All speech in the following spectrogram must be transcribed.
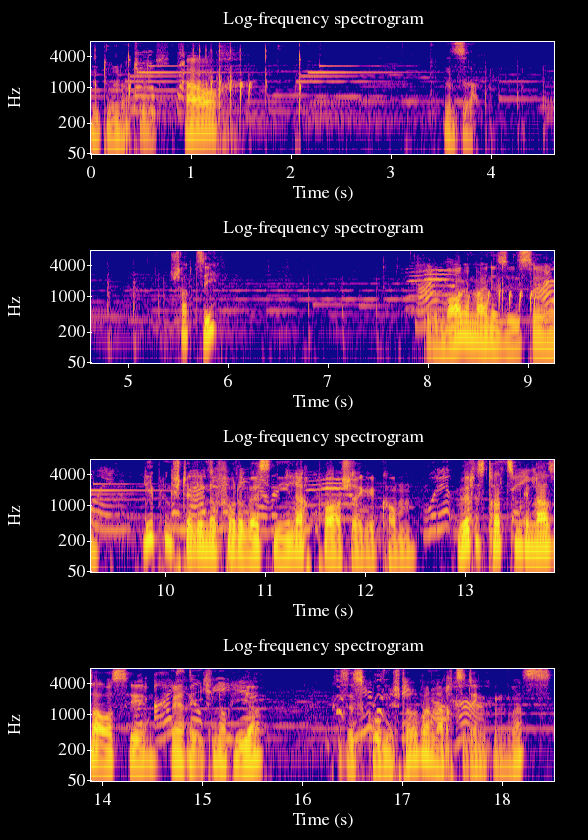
Und du natürlich auch. So. Schatzi. Guten Morgen, meine Süße. Lieblingsstelle nur vor, du wärst nie nach Porsche gekommen. Würde es trotzdem genauso aussehen, wäre ich noch hier? Es ist komisch, darüber nachzudenken, was?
